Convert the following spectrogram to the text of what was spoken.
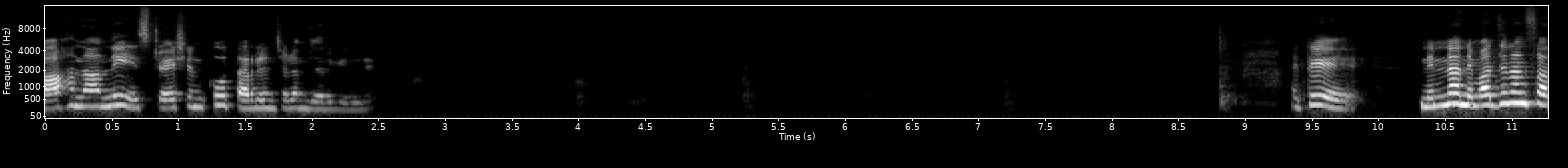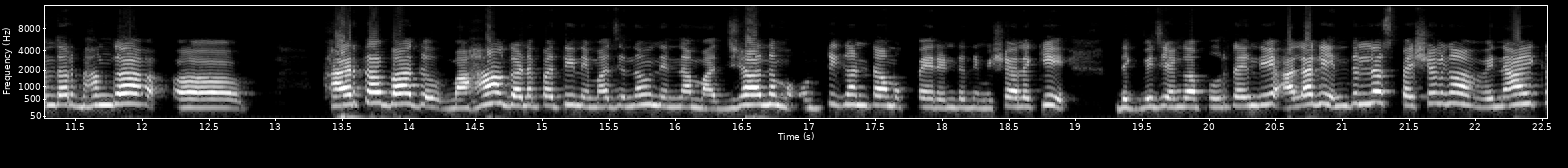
వాహనాన్ని స్టేషన్కు తరలించడం జరిగింది. అయితే నిన్న నిమజ్జనం సందర్భంగా ఆ ఖైరతాబాద్ మహాగణపతి నిమజ్జనం నిన్న మధ్యాహ్నం ఒంటి గంట ముప్పై రెండు నిమిషాలకి దిగ్విజయంగా పూర్తయింది. అలాగే ఇందులో స్పెషల్గా వినాయక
